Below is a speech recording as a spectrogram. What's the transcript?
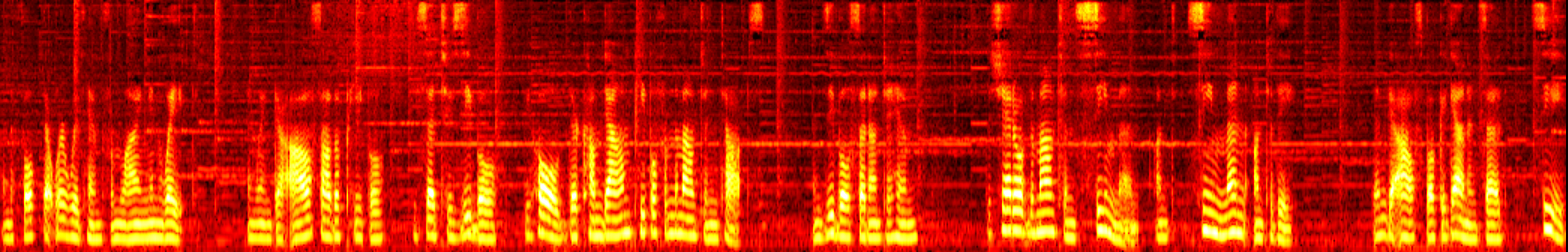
and the folk that were with him from lying in wait. And when Gaal saw the people, he said to Zebul, Behold, there come down people from the mountain tops. And Zebul said unto him, The shadow of the mountains seem men, unto, seem men unto thee. Then Gaal spoke again and said, See,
